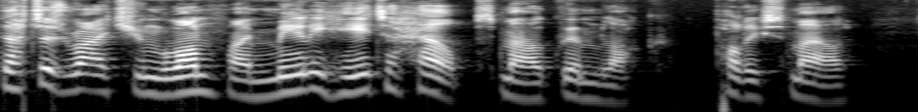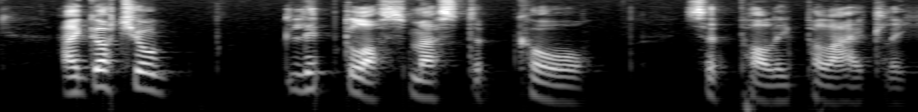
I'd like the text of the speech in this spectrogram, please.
That is right, young one. I'm merely here to help, smiled Grimlock. Polly smiled. I got your lip gloss, Master Cor, said Polly politely.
